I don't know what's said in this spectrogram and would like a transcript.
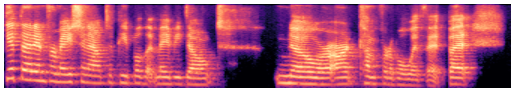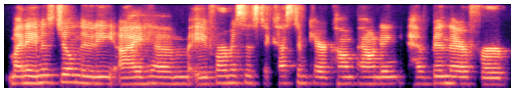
get that information out to people that maybe don't know or aren't comfortable with it. But my name is Jill Nudi. I am a pharmacist at Custom Care Compounding, have been there for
